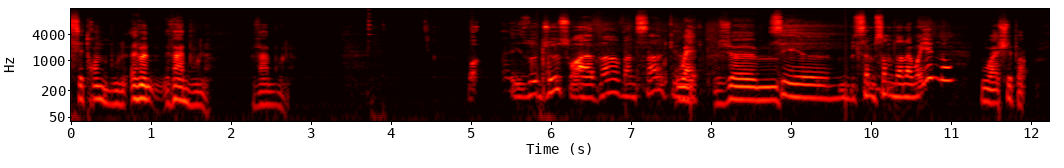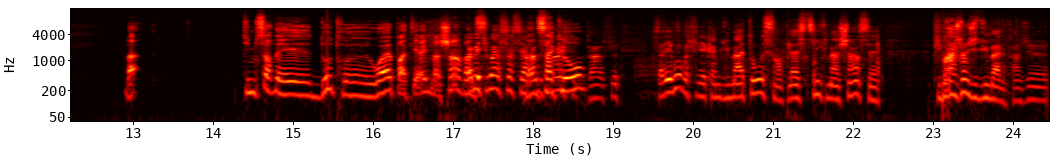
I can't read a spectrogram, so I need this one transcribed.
C'est 30 boules. Euh, non, 20 boules. 20 boules. Les autres jeux sont à 20, 25. euh, Ouais, je. C'est, euh, ça me semble dans la moyenne, non? Ouais, je sais pas. Bah, tu me sors des, d'autres, euh, ouais, pas terrible, machin. Ouais, 20 mais tu vois, ça c'est à 25 25 euros. Enfin, vaut parce qu'il y a quand même du matos, c'est en plastique, machin. C'est. Puis Brajlon, j'ai du mal. Enfin, je.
